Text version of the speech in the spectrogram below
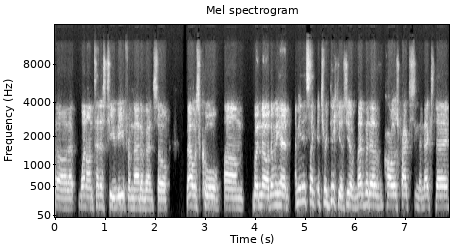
uh, that went on tennis TV from that event, so that was cool. Um, but no, then we had. I mean, it's like it's ridiculous. You have Medvedev, Carlos practicing the next day.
